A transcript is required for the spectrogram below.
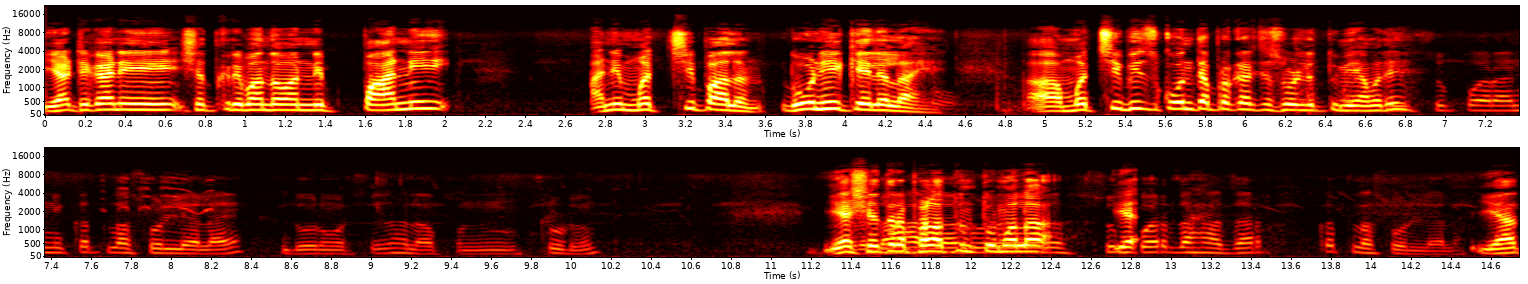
या ठिकाणी शेतकरी बांधवांनी पाणी आणि मच्छी पालन दोन्ही केलेलं आहे. अं, मच्छी बीज कोणत्या प्रकारचे सोडले तुम्ही यामध्ये? सुपर आणि कतला सोडलेला आहे. दोन वर्ष झालं आपण सोडून. या क्षेत्रफळातून तुम्हाला या- सुपर दहा हजार कतला सोडलेला आहे. यात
